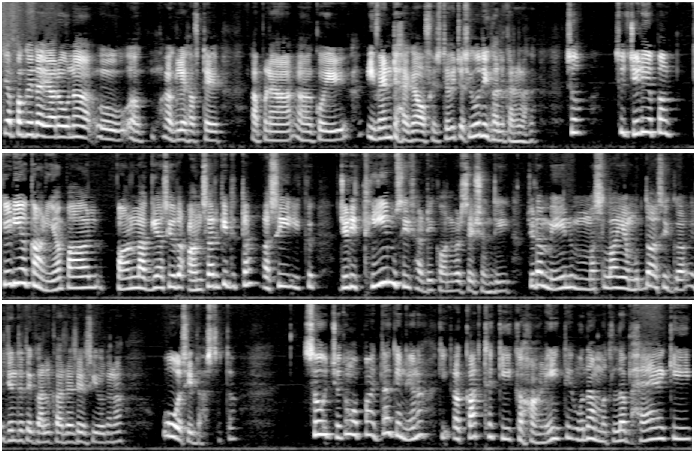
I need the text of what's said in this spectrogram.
ਤੇ ਆਪਾਂ ਕਹਿੰਦਾ ਯਾਰ ਉਹ ਨਾ, ਉਹ ਅਗਲੇ ਹਫ਼ਤੇ ਆਪਣਾ ਕੋਈ ਇਵੈਂਟ ਹੈਗਾ ਆਫਿਸ ਦੇ ਵਿੱਚ, ਅਸੀਂ ਉਹਦੀ ਗੱਲ ਕਰਨ ਲੱਗ ਸੋ ਸੋ ਜਿਹੜੀ ਆਪਾਂ ਕਿਹੜੀਆਂ ਕਹਾਣੀਆਂ ਪਾਣ ਲੱਗ ਗਿਆ ਸੀ, ਉਹਦਾ ਆਨਸਰ ਕੀ ਦਿੱਤਾ? ਅਸੀਂ ਇੱਕ ਜਿਹੜੀ ਥੀਮ ਸੀ ਸਾਡੀ ਕਨਵਰਸੇਸ਼ਨ ਦੀ, ਜਿਹੜਾ ਮੇਨ ਮਸਲਾ ਜਾਂ ਮੁੱਦਾ ਸੀ ਜਿੰਦੇ ਤੇ ਗੱਲ ਕਰ ਰਹੇ ਸੀ ਅਸੀਂ ਉਹਦੇ ਨਾਲ, ਉਹ ਅਸੀਂ ਦੱਸ ਦਿੱਤਾ। ਸੋ ਜਦੋਂ ਆਪਾਂ ਇਦਾਂ ਕਹਿੰਦੇ ਆ ਨਾ ਕਿ ਅਕਥ ਕੀ ਕਹਾਣੀ, ਤੇ ਉਹਦਾ ਮਤਲਬ ਹੈ ਕਿ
